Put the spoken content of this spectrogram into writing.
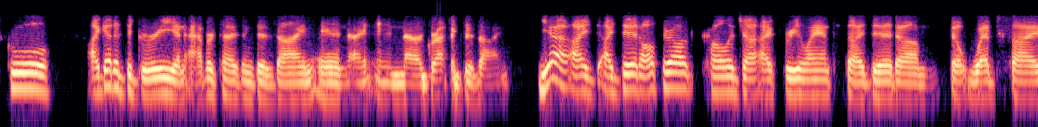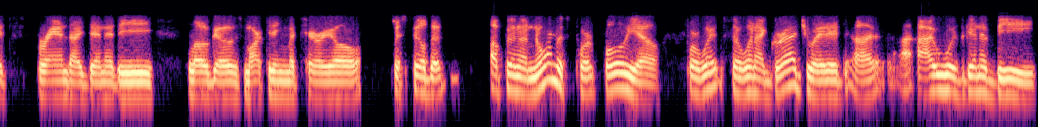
school. I got a degree in advertising design and in uh, graphic design. Yeah, I, I did all throughout college. I, I freelanced. I did um, built websites, brand identity, logos, marketing material. Just built it up an enormous portfolio for when. So when I graduated, uh, I, I was going to be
